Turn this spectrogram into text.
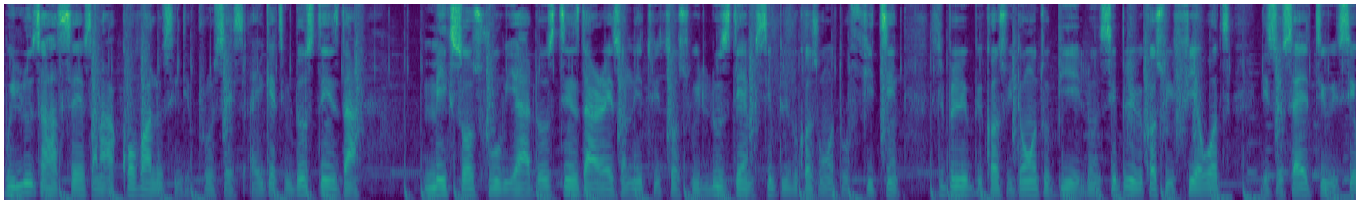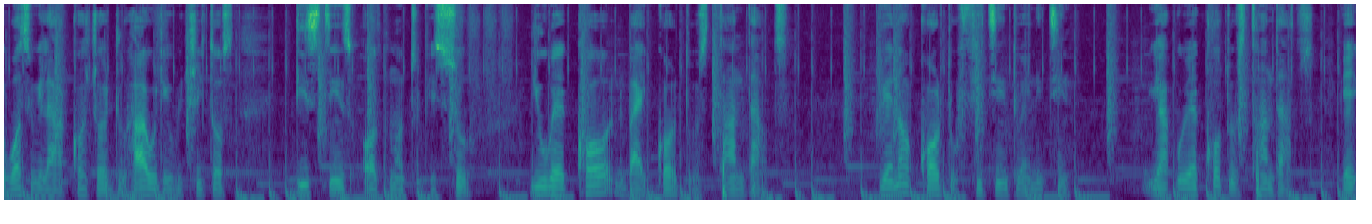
we lose ourselves and our core values in the process. Are you getting those things that makes us who we are, those things that resonate with us, we lose them simply because we want to fit in, simply because we don't want to be alone, simply because we fear what the society will say, what will our culture do, how they will treat us. These things ought not to be so. You were called by God to stand out. You are not called to fit into anything. You are, we are called to stand out. You are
